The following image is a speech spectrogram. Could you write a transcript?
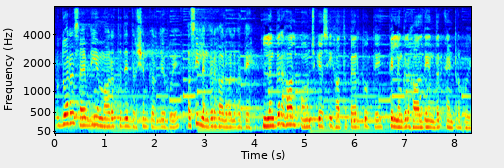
ਗੁਰਦੁਆਰਾ ਸਾਹਿਬ ਦੀ ਇਮਾਰਤ ਦੇ ਦਰਸ਼ਨ ਕਰਦੇ ਹੋਏ ਅਸੀਂ ਲੰਗਰ ਹਾਲ ਵੱਲ ਵਧੇ। ਲੰਗਰ ਹਾਲ ਪਹੁੰਚ ਕੇ ਅਸੀਂ ਹੱਥ ਪੈਰ ਧੋਤੇ ਤੇ ਲੰਗਰ ਹਾਲ ਦੇ ਅੰਦਰ ਐਂਟਰ ਹੋਏ।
